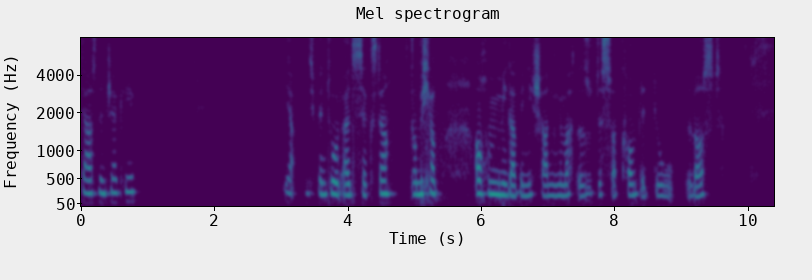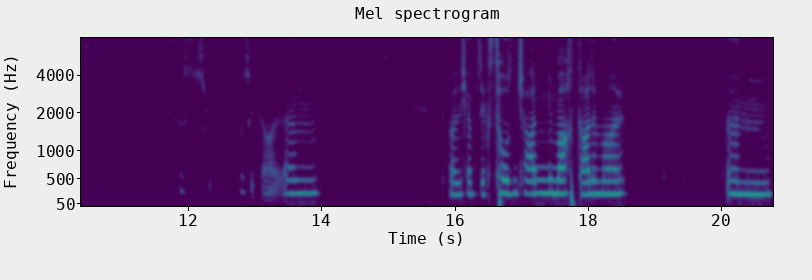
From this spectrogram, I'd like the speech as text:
Da ist eine Jackie. Ja, ich bin tot als Sechster. Aber ich habe auch mega wenig Schaden gemacht. Also das war komplett lost. Das ist, das ist egal. Ähm also ich habe 6000 Schaden gemacht, gerade mal. Ähm,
